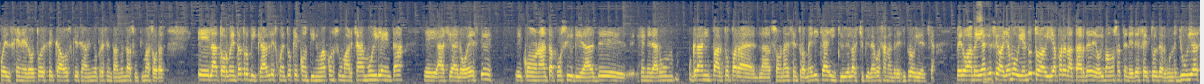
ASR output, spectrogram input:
pues generó todo este caos que se ha venido presentando en las últimas horas. Eh, la tormenta tropical, les cuento que continúa con su marcha muy lenta eh, hacia el oeste, con alta posibilidad de generar un gran impacto para la zona de Centroamérica, incluido el archipiélago San Andrés y Providencia. Pero a medida que se vaya moviendo, todavía para la tarde de hoy vamos a tener efectos de algunas lluvias.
